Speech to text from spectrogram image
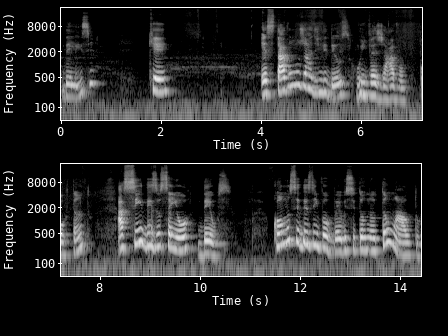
delícia, que estavam no jardim de Deus, o invejavam. Portanto, assim diz o Senhor Deus: como se desenvolveu e se tornou tão alto,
